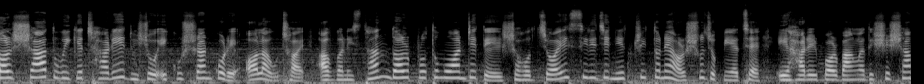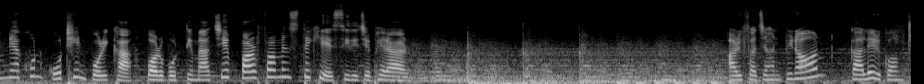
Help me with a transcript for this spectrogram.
দল সাত উইকেট হারিয়ে দুইশো একুশ রান করে অল আউট হয়। আফগানিস্তান দল প্রথম ওয়ানডেতে সহজ জয়ে সিরিজে নেতৃত্ব নেওয়ার সুযোগ নিয়েছে। এ হারের পর বাংলাদেশের সামনে এখন কঠিন পরীক্ষা। পরবর্তী ম্যাচে পারফরমেন্স দেখিয়ে সিরিজে ফেরার। আরিফা জাহান পিনন কালের কণ্ঠ।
